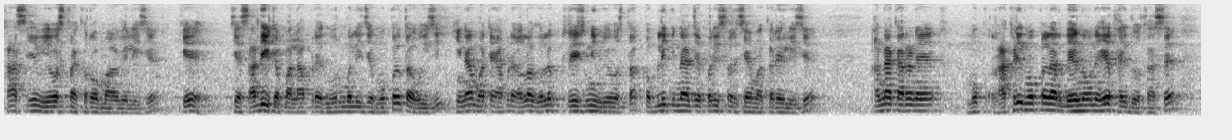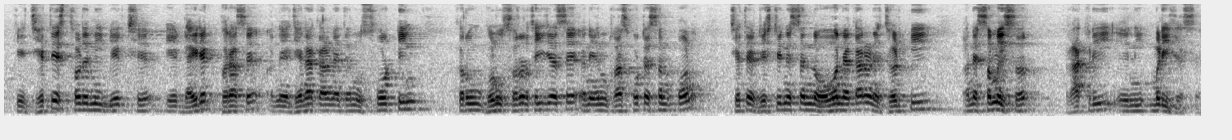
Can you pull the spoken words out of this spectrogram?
ખાસ એ વ્યવસ્થા કરવામાં આવેલી છે કે જે સાદી ટપાલ આપણે નોર્મલી જે મોકલતા હોઈએ છીએ એના માટે આપણે અલગ અલગ ટ્રેજની વ્યવસ્થા પબ્લિકના જે પરિસર છે એમાં કરેલી છે. આના કારણે રાખડી મોકલનાર બહેનોને એ ફાયદો થશે કે જે તે સ્થળની બેગ છે એ ડાયરેક્ટ ભરાશે અને જેના કારણે તેનું સોર્ટિંગ કરવું ઘણું સરળ થઈ જશે અને એનું ટ્રાન્સપોર્ટેશન પણ જે તે ડેસ્ટિનેશનનો હોવાને કારણે ઝડપી અને સમયસર રાખડી એની મળી જશે.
